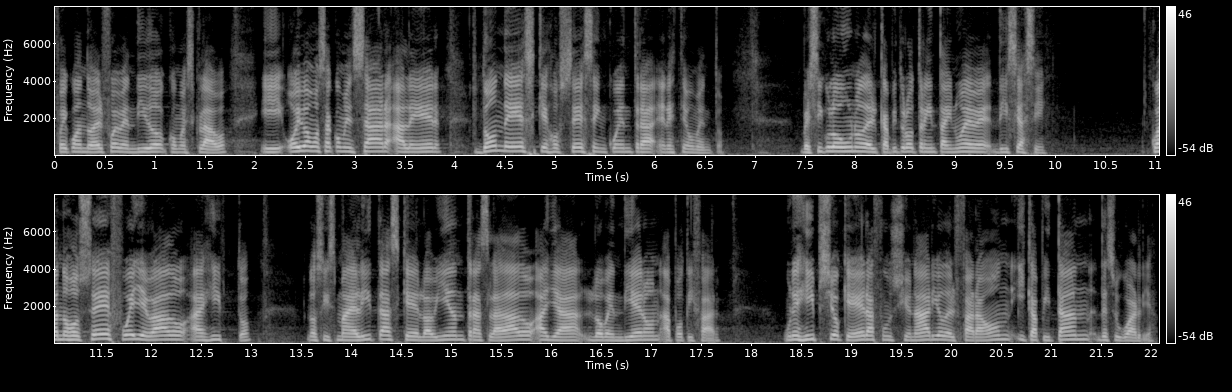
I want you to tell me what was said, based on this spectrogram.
Fue cuando él fue vendido como esclavo. Y hoy vamos a comenzar a leer dónde es que José se encuentra en este momento. Versículo 1 del capítulo 39 dice así. Cuando José fue llevado a Egipto, los ismaelitas que lo habían trasladado allá lo vendieron a Potifar, un egipcio que era funcionario del faraón y capitán de su guardia.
